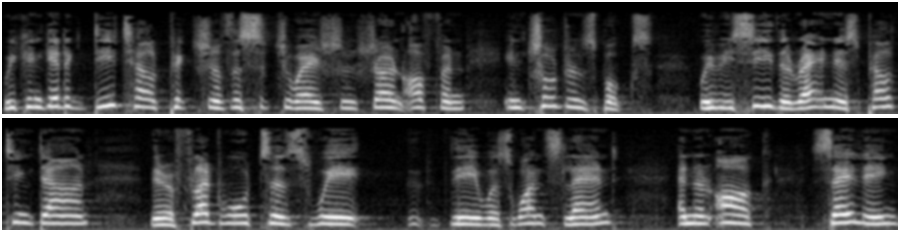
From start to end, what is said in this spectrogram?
We can get a detailed picture of the situation shown often in children's books, where we see the rain is pelting down, there are floodwaters where there was once land, and an ark sailing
